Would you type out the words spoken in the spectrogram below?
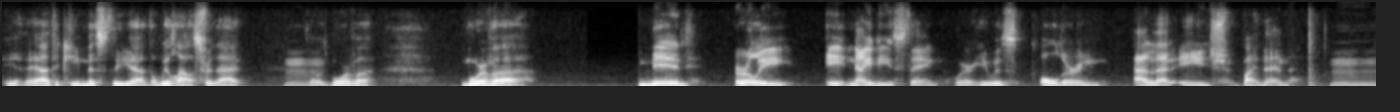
Yeah, I think he missed the uh, the wheelhouse for that. Hmm. So it was more of a more of a mid early eight nineties thing where he was older and out of that age by then. hmm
